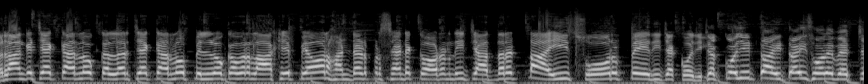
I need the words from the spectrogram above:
ਰੰਗ ਚੈੱਕ ਕਰ ਲਓ ਕਲਰ ਚੈੱਕ ਕਰ ਲਓ ਪਿੱਲੋ ਕਵਰ ਲਾ ਕੇ ਪਿਓਰ 100% 100% ਕਾਟਨ ਦੀ ਚਾਦਰ 250 ਰੁਪਏ ਦੀ ਚੱਕੋ ਜੀ। ਚੱਕੋ ਜੀ 250 ਦੇ ਵਿੱਚ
